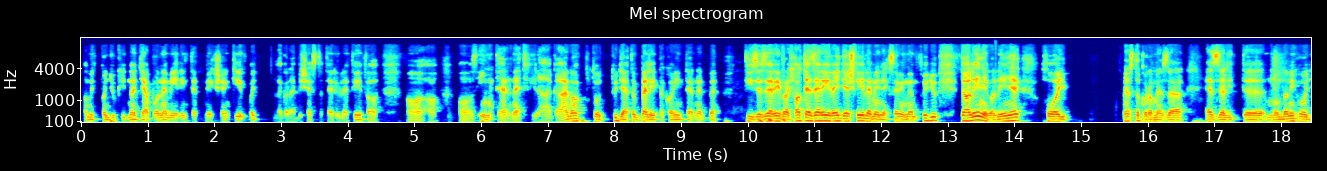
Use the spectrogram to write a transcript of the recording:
amit mondjuk így nagyjából nem érintett még senki, vagy legalábbis ezt a területét a, a, a, az internet világának. Tudjátok, belépek a internetbe tízezer év vagy hatezer év egyes vélemények szerint nem tudjuk, de a lényeg a lényeg, hogy ezt akarom ezzel, ezzel itt mondani, hogy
